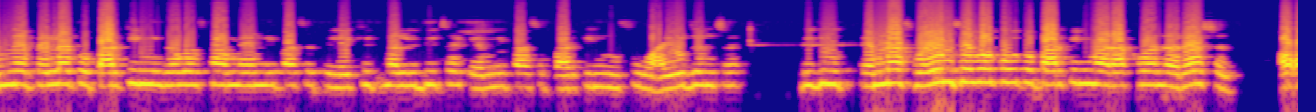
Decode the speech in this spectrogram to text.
એમને પહેલા તો પાર્કિંગની વ્યવસ્થા અમે એમની પાસેથી લેખિતમાં લીધી છે કે એમની પાસે પાર્કિંગનું શું આયોજન છે. બીજું, એમના સ્વયંસેવકો તો પાર્કિંગમાં રાખવાના રહેશે આ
